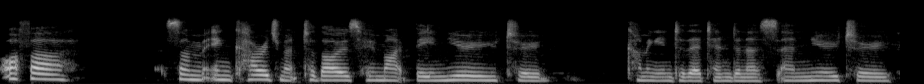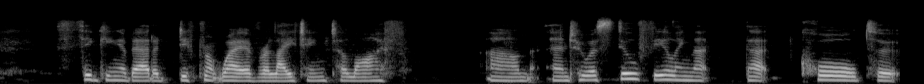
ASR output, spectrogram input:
offer some encouragement to those who might be new to coming into their tenderness and new to thinking about a different way of relating to life um, and who are still feeling that that call to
